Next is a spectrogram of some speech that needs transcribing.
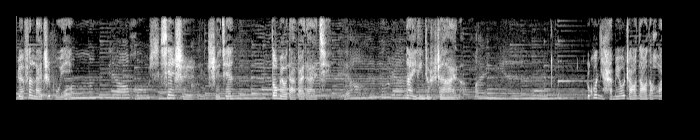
缘分来之不易，现实、时间都没有打败的爱情，那一定就是真爱了。如果你还没有找到的话，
